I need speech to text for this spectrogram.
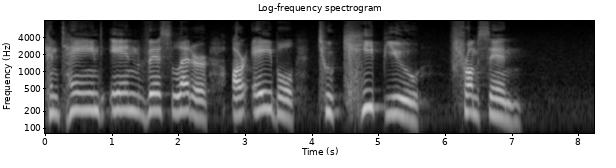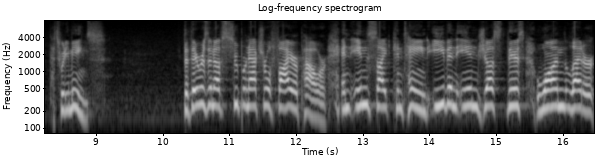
contained in this letter are able to keep you from sin. That's what he means. That there is enough supernatural firepower and insight contained, even in just this one letter,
